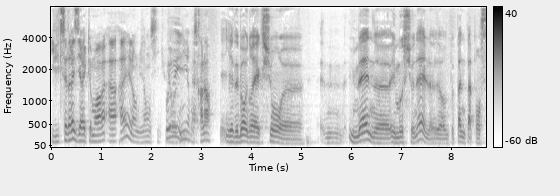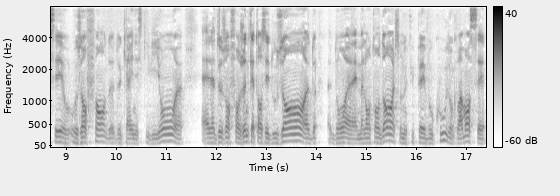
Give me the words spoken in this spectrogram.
Il s'adresse directement à, elle en lui disant si tu veux revenir, on sera là. Il y a d'abord une réaction euh, humaine, euh, émotionnelle. On ne peut pas ne pas penser aux, enfants de, Karine Esquivillon. Euh, elle a deux enfants jeunes, 14 et 12 ans, dont elle est malentendant. Elle s'en occupait beaucoup. Donc vraiment, c'est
